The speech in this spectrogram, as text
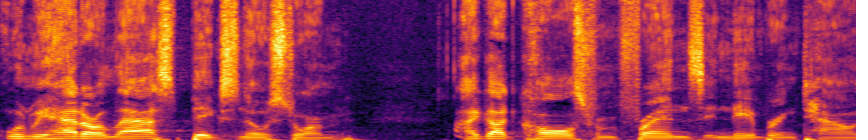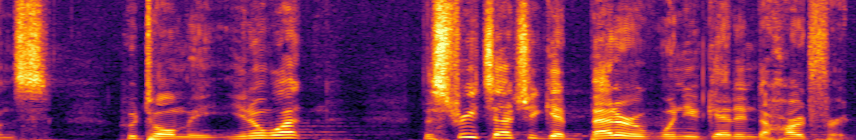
when we had our last big snowstorm, I got calls from friends in neighboring towns who told me, you know what? The streets actually get better when you get into Hartford.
